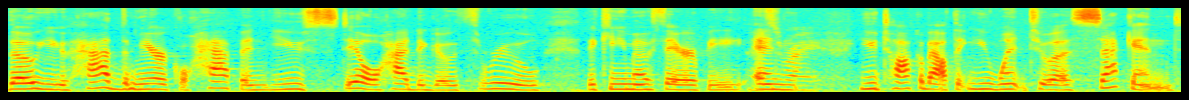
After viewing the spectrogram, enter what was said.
though you had the miracle happen, you still had to go through the chemotherapy. That's and right. you talk about that you went to a second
